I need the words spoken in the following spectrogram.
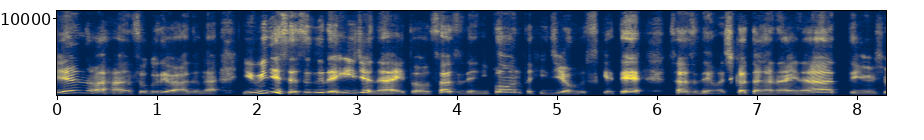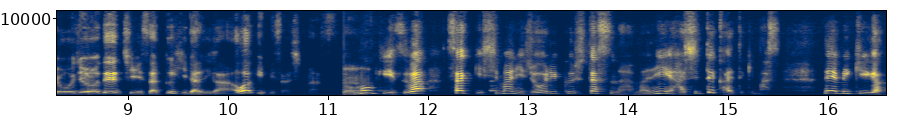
えるのは反則ではあるが指でさすぐでいいじゃないとサスデにポンと肘をぶつけてサスデは仕方がないなっていう表情で小さく左側を指さします。モンキーズはさっき島に上陸した砂浜に走って帰ってきます。でミッキーが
